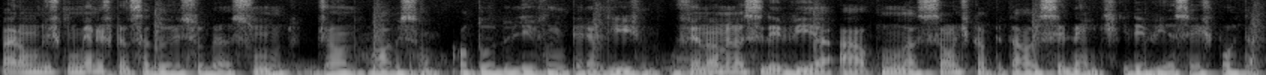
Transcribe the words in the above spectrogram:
Para um dos primeiros pensadores sobre o assunto, John Robson, autor do livro Imperialismo, o fenômeno se devia à acumulação de capital excedente que devia ser exportado.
